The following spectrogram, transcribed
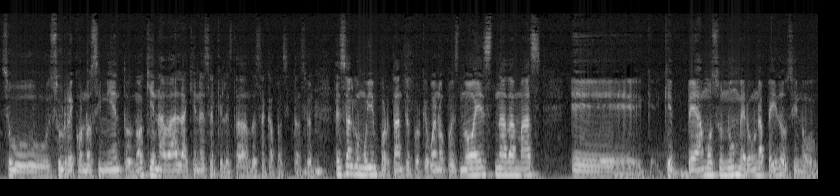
su, su reconocimiento, ¿no? ¿Quién avala? ¿Quién es el que le está dando esa capacitación? Es algo muy importante porque, bueno, pues no es nada más eh, que, veamos un número, un apellido, sino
